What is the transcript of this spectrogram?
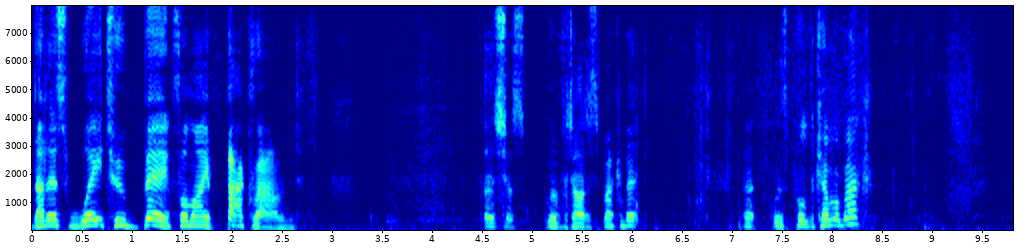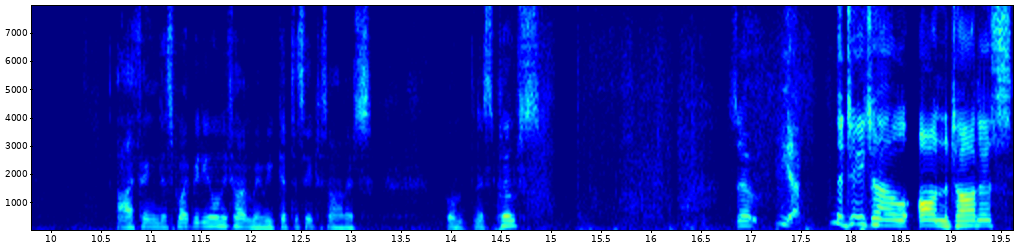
That is way too big for my background. Let's just move the TARDIS back a bit. Uh, let's pull the camera back. I think this might be the only time where we get to see the TARDIS from this close. So, yeah, the detail on the TARDIS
